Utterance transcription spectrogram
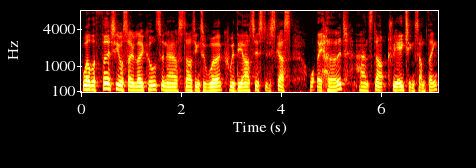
Well, the 30 or so locals are now starting to work with the artists to discuss what they heard and start creating something.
